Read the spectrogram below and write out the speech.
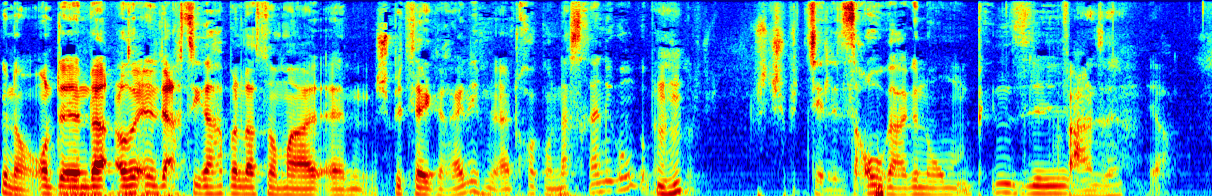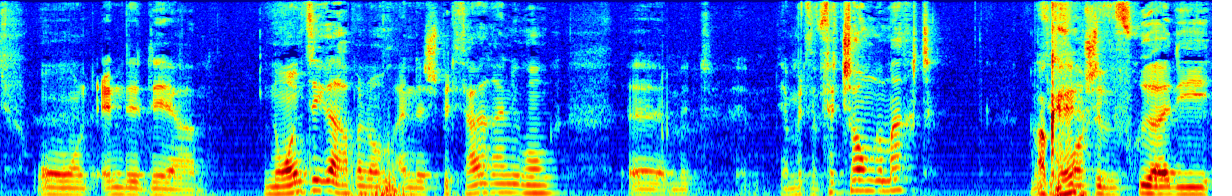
Genau, und in der, also Ende der 80er hat man das nochmal ähm, speziell gereinigt mit einer Trocken- und Nassreinigung. Mhm. Spezielle Sauger genommen, Pinsel. Wahnsinn. Ja. Und Ende der 90er hat man noch eine Spezialreinigung äh, mit, ähm, ja, mit dem Fettschaum gemacht. Man Okay. sich vorstellen, wie früher die.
